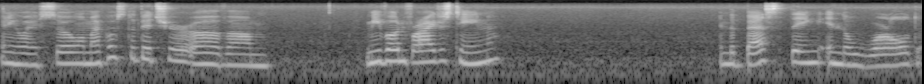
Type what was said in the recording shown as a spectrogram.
Anyway, so um, I posted a picture of um, me voting for iJustine. And the best thing in the world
